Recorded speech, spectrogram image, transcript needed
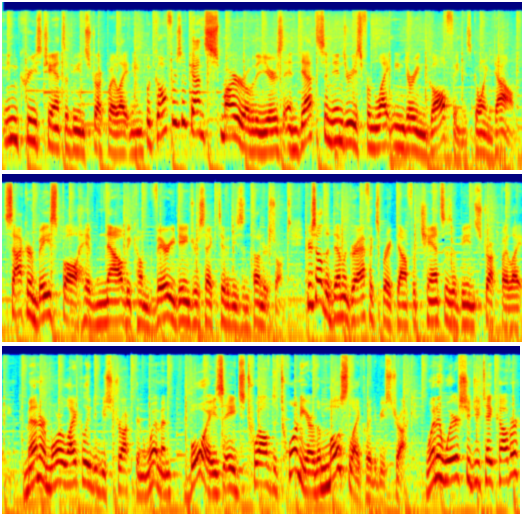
increased chance of being struck by lightning, but golfers have gotten smarter over the years and deaths and injuries from lightning during golfing is going down. Soccer and baseball have now become very dangerous activities in thunderstorms. Here's how the demographics break down for chances of being struck by lightning. Men are more likely to be struck than women. Boys aged 12 to 20 are the most likely to be struck. When and where should you take cover?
